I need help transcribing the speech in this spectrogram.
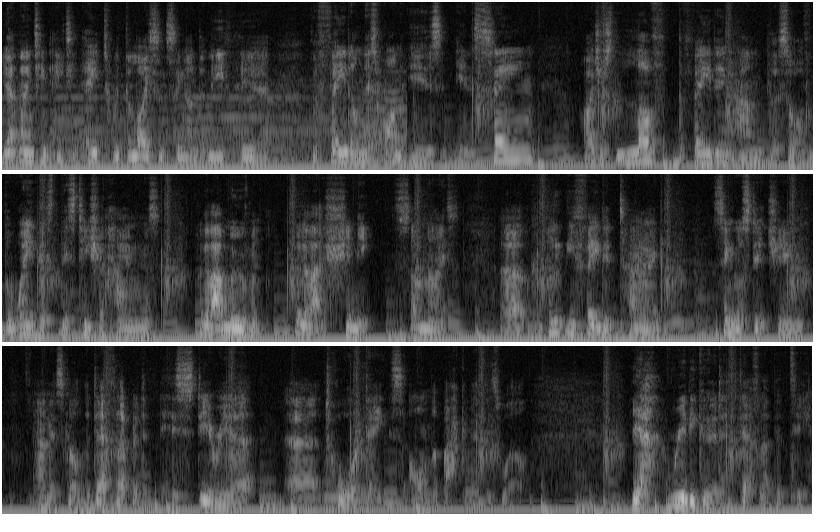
Yeah, 1988 with the licensing underneath here. The fade on this one is insane. I just love the fading and the sort of the way this, this t-shirt hangs. Look at that movement. Look at that shimmy. So nice. Uh, completely faded tag, single stitching, and it's got the Def Leppard Hysteria uh, tour dates on the back of it as well. Yeah, really good Def Leppard tee.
